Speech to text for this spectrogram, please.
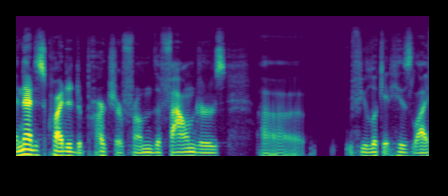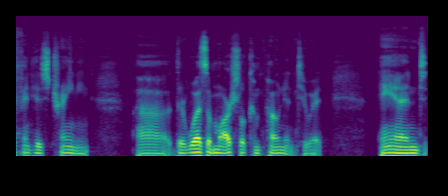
And that is quite a departure from the founders uh, if you look at his life and his training uh, there was a martial component to it. And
